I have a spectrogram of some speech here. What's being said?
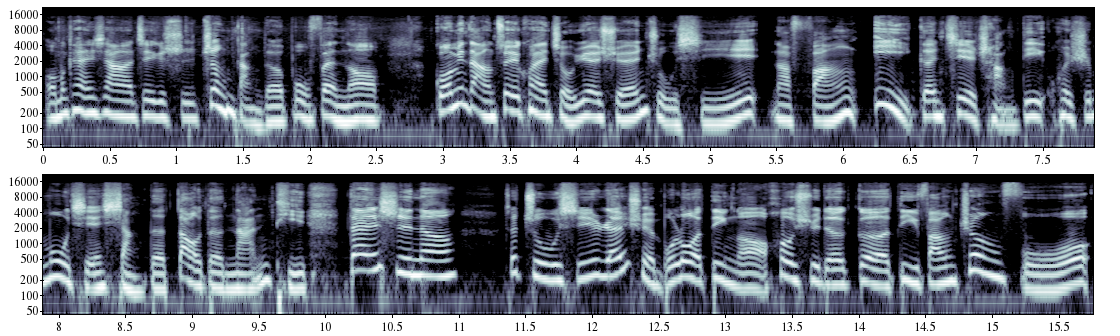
我们看一下这个是政党的部分哦。国民党最快九月选主席，那防疫跟借场地会是目前想得到的难题。但是呢，这主席人选不落定哦，后续的各地方政府、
